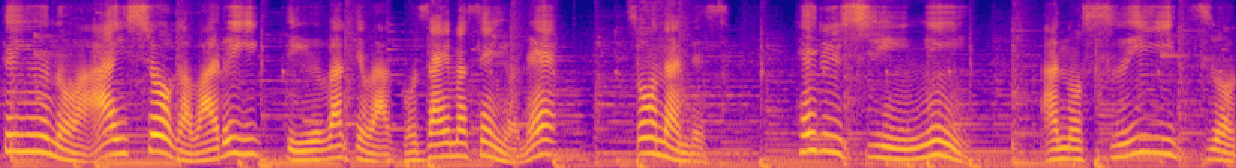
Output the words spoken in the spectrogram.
ていうのは相性が悪いっていうわけはございませんよね。そうなんです。ヘルシーにあのスイーツを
